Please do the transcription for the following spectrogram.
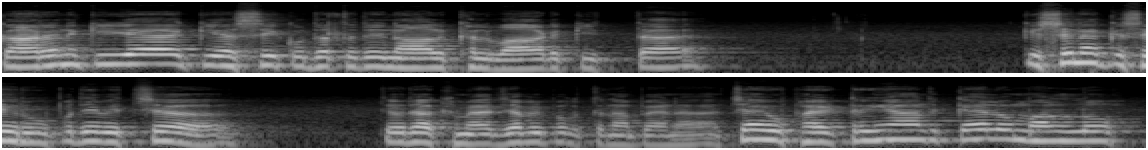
ਕਾਰਨ ਕੀ ਹੈ ਕਿ ਅਸੀਂ ਕੁਦਰਤ ਦੇ ਨਾਲ ਖਿਲਵਾੜ ਕੀਤਾ ਹੈ। ਕਿਸੇ ਨਾ ਕਿਸੇ ਰੂਪ ਦੇ ਵਿੱਚ ਤੇ ਉਹਦਾ ਖਮਿਆਜਾ ਵੀ ਭੁਗਤਣਾ ਪੈਣਾ। ਚਾਹੇ ਉਹ ਫੈਕਟਰੀਆਂ ਕਹਿ ਲਓ, ਮੰਨ ਲਓ,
